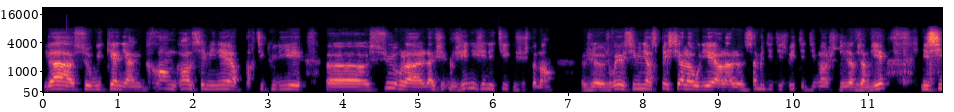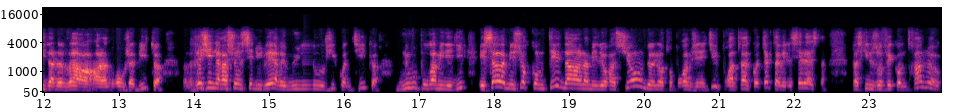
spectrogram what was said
là, ce week-end, il y a un grand, grand séminaire particulier euh, sur la, le génie génétique, justement. Je, je, voyais un séminaire spécial à Olière, là, le samedi 18 et dimanche 19 janvier, ici dans le Var, à l'endroit où j'habite. Régénération cellulaire et immunologie quantique, nouveau programme inédit. Et ça va bien sûr compter dans l'amélioration de notre programme génétique pour entrer en contact avec les célestes. Parce qu'ils nous ont fait comprendre,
